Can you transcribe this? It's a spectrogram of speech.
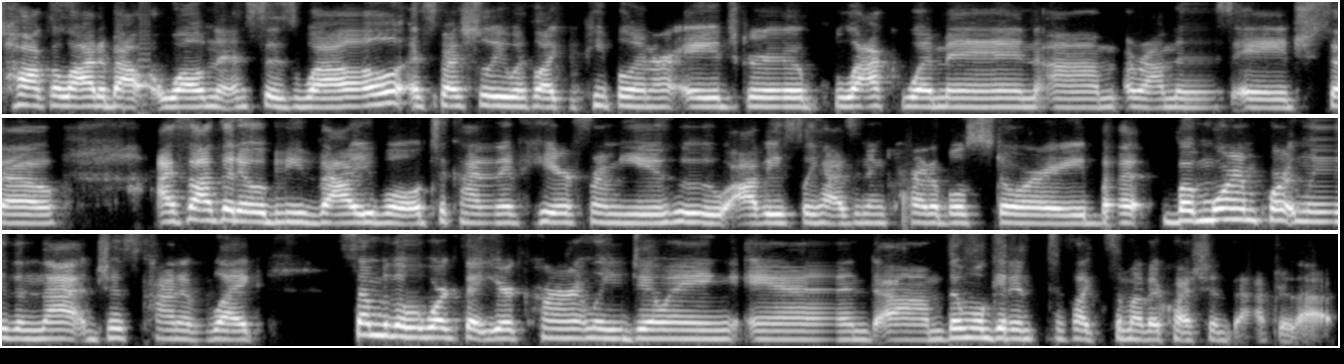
talk a lot about wellness as well, especially with like people in our age group, Black women um, around this age. So I thought that it would be valuable to kind of hear from you, who obviously has an incredible story, but but more importantly than that, just kind of like some of the work that you're currently doing, and um, then we'll get into like some other questions after that.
